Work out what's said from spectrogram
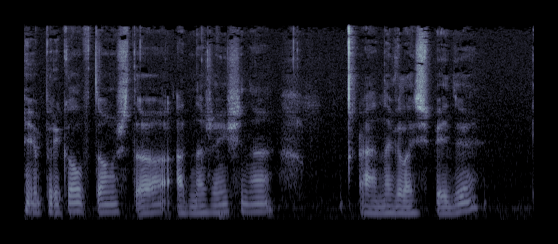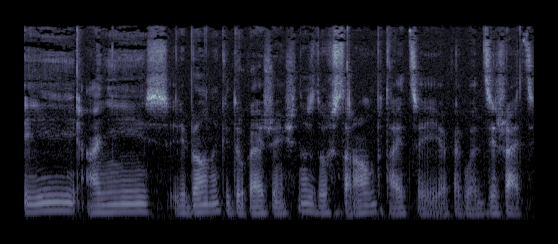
прикол в том, что одна женщина а, на велосипеде, и они, ребенок и другая женщина с двух сторон пытаются ее как бы держать.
